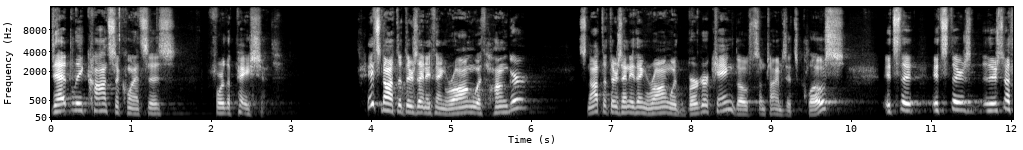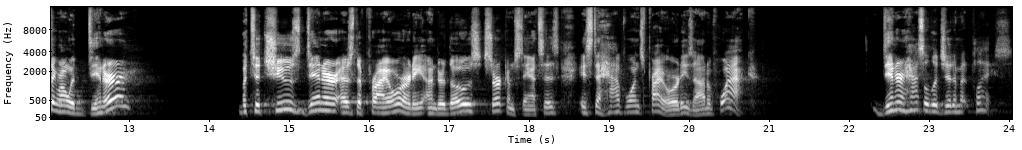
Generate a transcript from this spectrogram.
deadly consequences for the patient. It's not that there's anything wrong with hunger. It's not that there's anything wrong with Burger King, though sometimes it's close. It's that it's, there's, there's nothing wrong with dinner. But to choose dinner as the priority under those circumstances is to have one's priorities out of whack. Dinner has a legitimate place,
